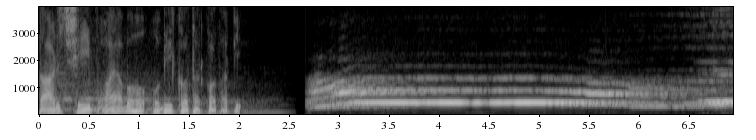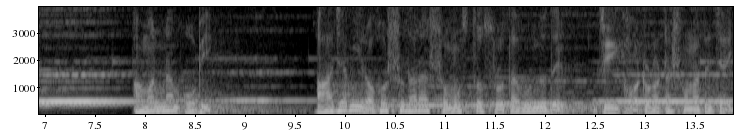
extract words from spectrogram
তার সেই ভয়াবহ অভিজ্ঞতার কথাটি। আমার নাম অভিক আজ আমি রহস্যধারার সমস্ত শ্রোতা বন্ধুদের যেই ঘটনাটা শোনাতে চাই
